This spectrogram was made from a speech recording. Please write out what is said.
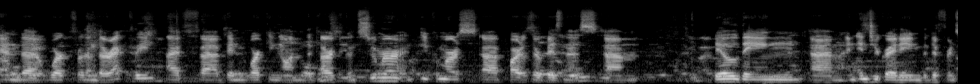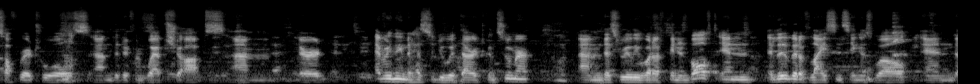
and uh, worked for them directly. I've uh, been working on the direct consumer and e-commerce uh, part of their business, um, building um, and integrating the different software tools, um, the different web shops, um, everything that has to do with direct consumer. Um, that's really what I've been involved in. A little bit of licensing as well, and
